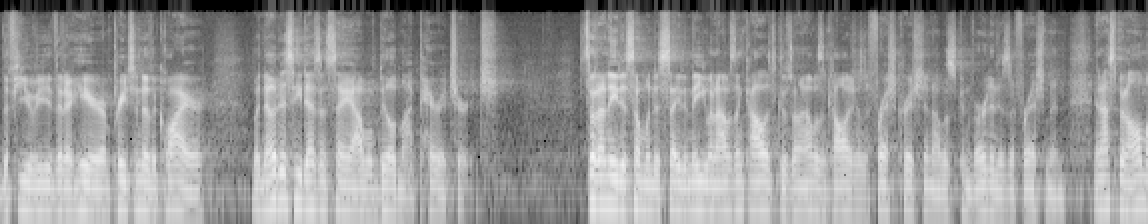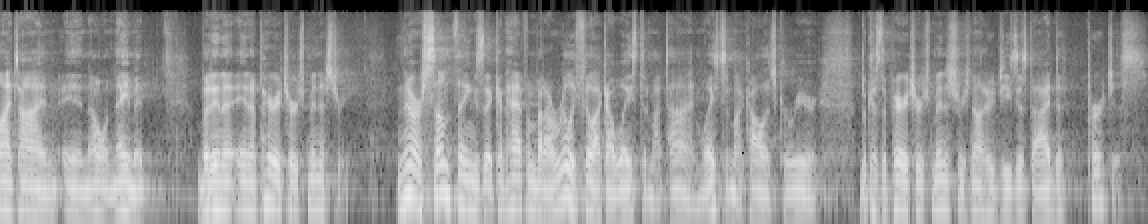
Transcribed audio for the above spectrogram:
the few of you that are here, I'm preaching to the choir, but notice he doesn't say, I will build my parachurch. That's what I needed someone to say to me when I was in college, because when I was in college as a fresh Christian, I was converted as a freshman. And I spent all my time in, I won't name it, but in a, in a parachurch ministry. And there are some things that can happen, but I really feel like I wasted my time, wasted my college career, because the parachurch ministry is not who Jesus died to purchase.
